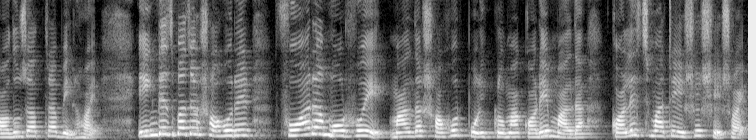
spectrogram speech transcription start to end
পদযাত্রা বের হয়। ইংরেজবাজার শহরের ফোয়ারা মোড় হয়ে মালদা শহর পরিক্রমা করে মালদা কলেজ মাঠে এসে শেষ হয়।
